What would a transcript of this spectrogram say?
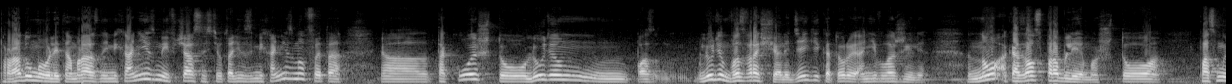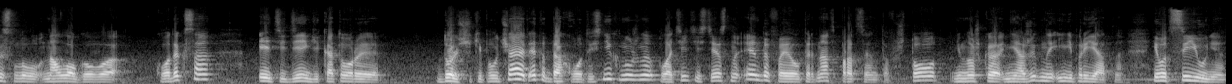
продумывали там разные механизмы, и в частности, вот один из механизмов это э, такой, что людям, по, людям возвращали деньги, которые они вложили. Но оказалась проблема, что по смыслу налогового кодекса эти деньги, которые дольщики получают, это доход, и с них нужно платить, естественно, НДФЛ 13%, что немножко неожиданно и неприятно. И вот с июня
